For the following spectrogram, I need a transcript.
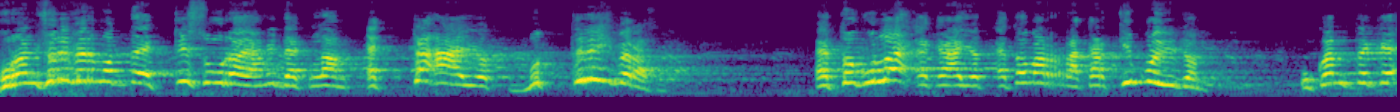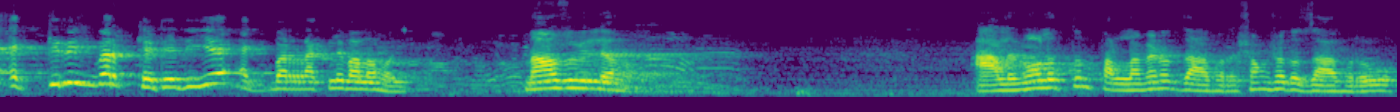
কোরআন শরীফের মধ্যে একটি সুরায় আমি দেখলাম, একটা আয়ত বত্রিশ বার আছে। এতগুলা এক আয়ত এতবার রাখার কি প্রয়োজন? ওখান থেকে একত্রিশ বার কেটে দিয়ে একবার রাখলে ভালো হয়। যা যা ও।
